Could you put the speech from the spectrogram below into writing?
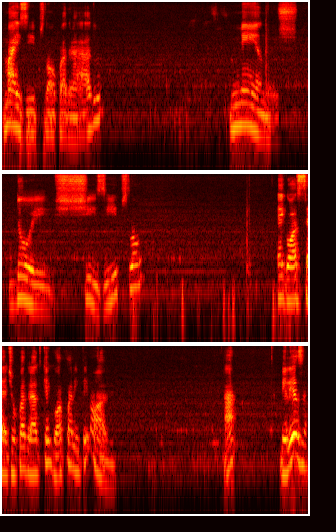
mais y ao quadrado menos 2xy é igual a 7 ao quadrado, que é igual a 49. Tá? Beleza?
